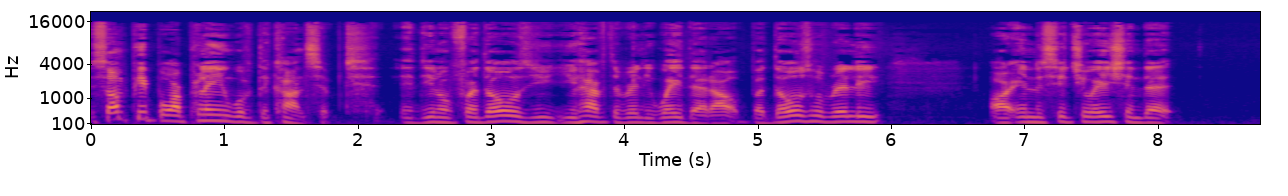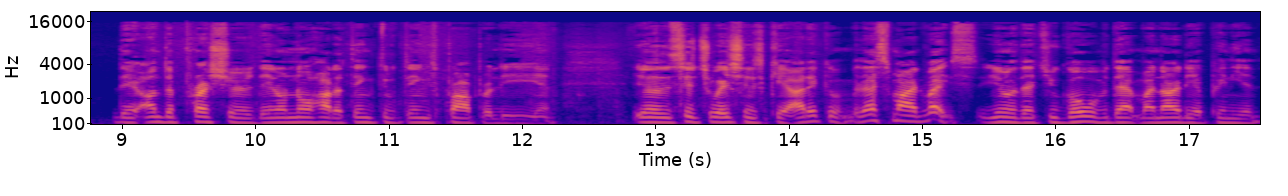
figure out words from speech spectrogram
some people are playing with the concept. And, you know, for those you you have to really weigh that out. But those who really are in the situation that they're under pressure, they don't know how to think through things properly, and you know the situation is chaotic. That's my advice. You know that you go with that minority opinion,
